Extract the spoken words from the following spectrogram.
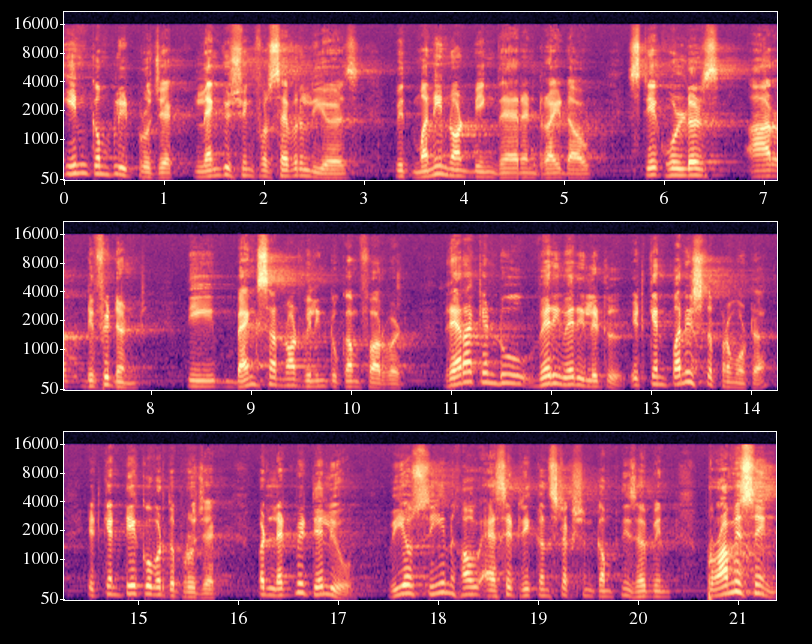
incomplete project languishing for several years with money not being there and dried out. Stakeholders are diffident. The banks are not willing to come forward. RERA can do very, very little. It can punish the promoter. It can take over the project. But let me tell you, we have seen how asset reconstruction companies have been promising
